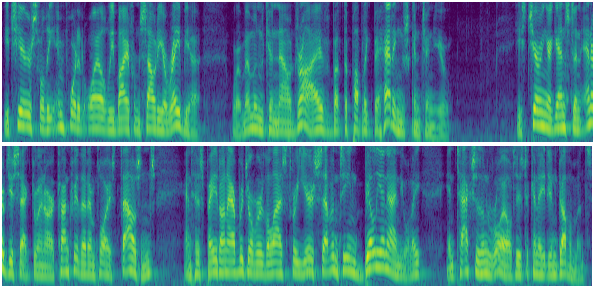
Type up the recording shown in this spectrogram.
he cheers for the imported oil we buy from Saudi Arabia, where women can now drive, but the public beheadings continue. He's cheering against an energy sector in our country that employs thousands and has paid on average over the last three years 17 billion annually in taxes and royalties to Canadian governments.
